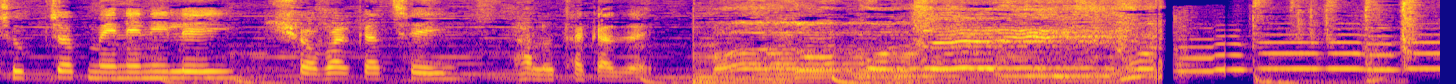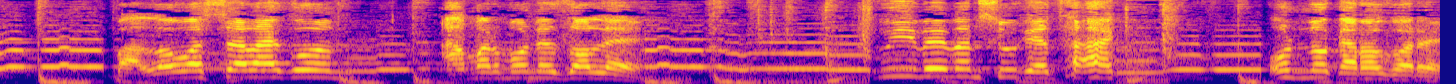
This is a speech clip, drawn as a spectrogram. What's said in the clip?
চুপচাপ মেনে নিলেই সবার কাছেই ভালো থাকা যায়। ভালোবাসার আগুন আমার মনে জ্বলে। তুই বেমান সুখে থাক অন্য কারও ঘরে।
